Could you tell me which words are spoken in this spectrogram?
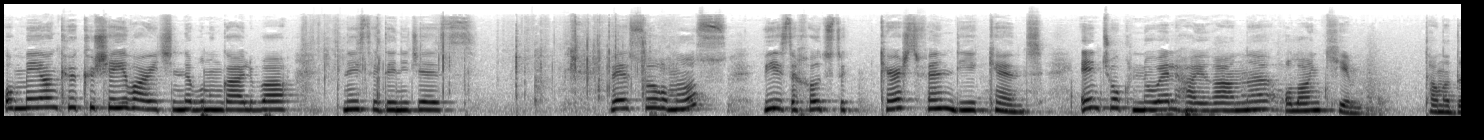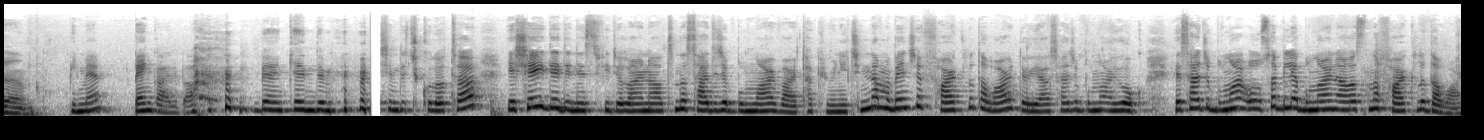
o meyan kökü şeyi var içinde bunun galiba. Neyse deneyeceğiz. Ve sorumuz Wie is de grootste kerstfan die kent? En çok Noel hayranı olan kim? Tanıdığın. Bilmem. Ben galiba. ben kendim. Şimdi çikolata. Ya şey dediniz videoların altında sadece bunlar var takvimin içinde ama bence farklı da vardır ya. Sadece bunlar yok. Ve sadece bunlar olsa bile bunların arasında farklı da var.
